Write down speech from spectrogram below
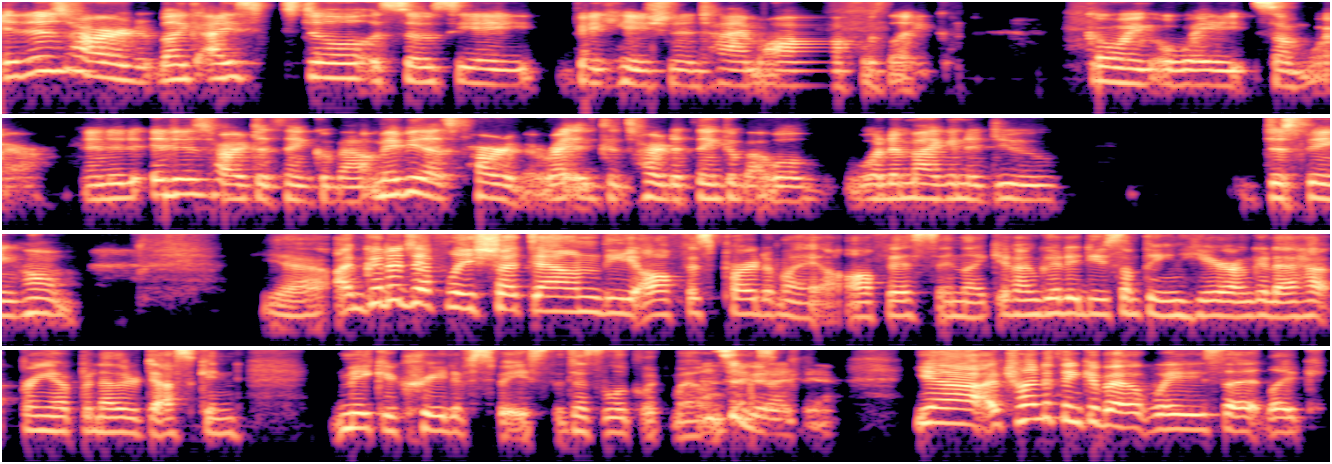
it is hard. Like I still associate vacation and time off with like going away somewhere. And it, it is hard to think about. Maybe that's part of it, right? It's hard to think about, well, what am I going to do just being home? Yeah, I'm going to definitely shut down the office part of my office. And like, if I'm going to do something here, I'm going to ha- bring up another desk and make a creative space that doesn't look like my own. That's desk. a good idea. Yeah, I'm trying to think about ways that like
